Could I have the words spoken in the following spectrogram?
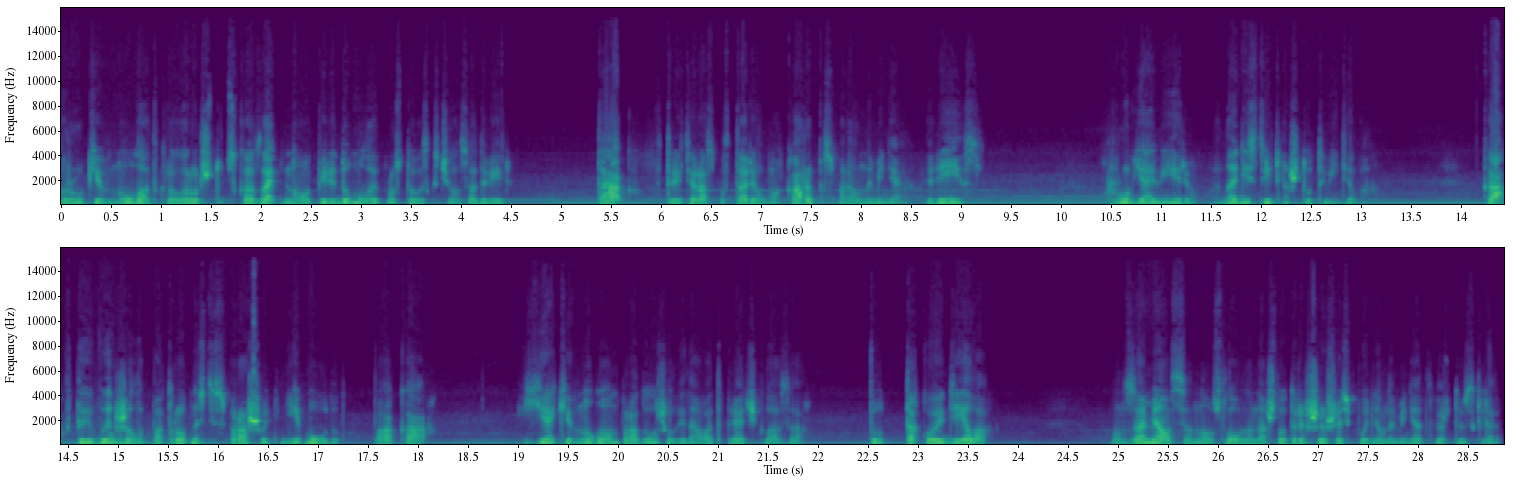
Ру кивнула, открыла рот что-то сказать, но передумала и просто выскочила за дверь. «Так», – в третий раз повторил Макар и посмотрел на меня. «Рейс». Ру я верю, она действительно что-то видела. Как ты выжил, подробности спрашивать не буду. Пока. Я кивнул, и он продолжил виновато прячь глаза. Тут такое дело. Он замялся, но, словно на что-то решившись, поднял на меня твердый взгляд.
